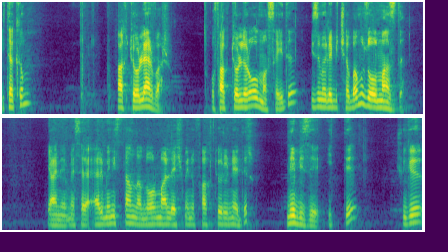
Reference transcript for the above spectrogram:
bir takım faktörler var. O faktörler olmasaydı bizim öyle bir çabamız olmazdı. Yani mesela Ermenistan'la normalleşmenin faktörü nedir? Ne bizi itti? Çünkü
